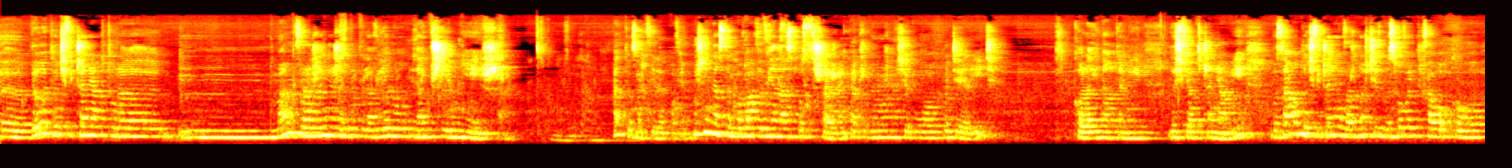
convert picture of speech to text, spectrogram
Y, były to ćwiczenia, które mm, mam wrażenie, że były dla wielu najprzyjemniejsze. Ale to za chwilę powiem. Później następowała wymiana spostrzeżeń, tak żeby można się było podzielić kolejno tymi doświadczeniami, bo samo to ćwiczenie uważności zmysłowej trwało około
